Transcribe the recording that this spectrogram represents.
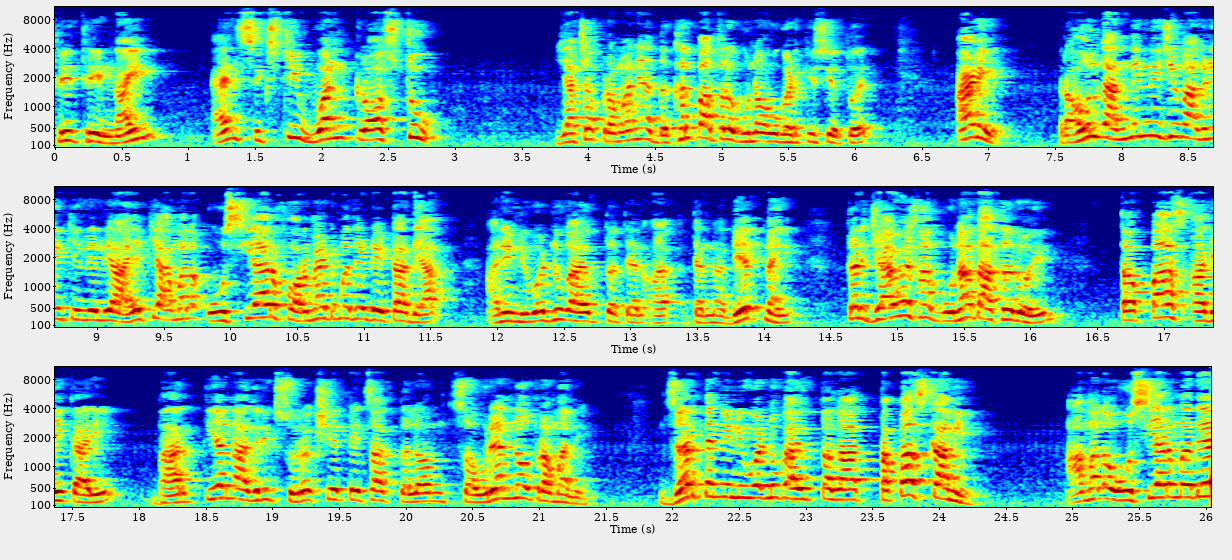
three three nine and sixty one clause two याच्याप्रमाणे हा दखलपात्र गुन्हा उघडकीस येतोय. आणि राहुल गांधींनी जी मागणी केलेली आहे की आम्हाला ओसीआर फॉर्मॅटमध्ये डेटा द्या आणि निवडणूक आयुक्त त्यांना त्यांना देत नाही तर ज्यावेळेस हा गुन्हा दाखल होईल तपास अधिकारी भारतीय नागरिक सुरक्षेतेचा कलम चौऱ्याण्णव प्रमाणे जर त्यांनी निवडणूक आयुक्ताला तपास कामी आम्हाला ओसीआरमध्ये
